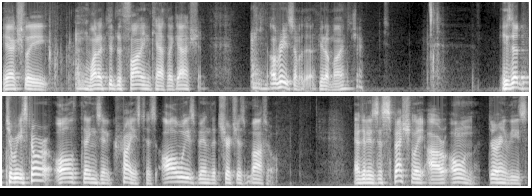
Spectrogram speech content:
He actually wanted to define Catholic action. I'll read some of that if you don't mind. Sure. He said, To restore all things in Christ has always been the Church's motto, and it is especially our own during these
